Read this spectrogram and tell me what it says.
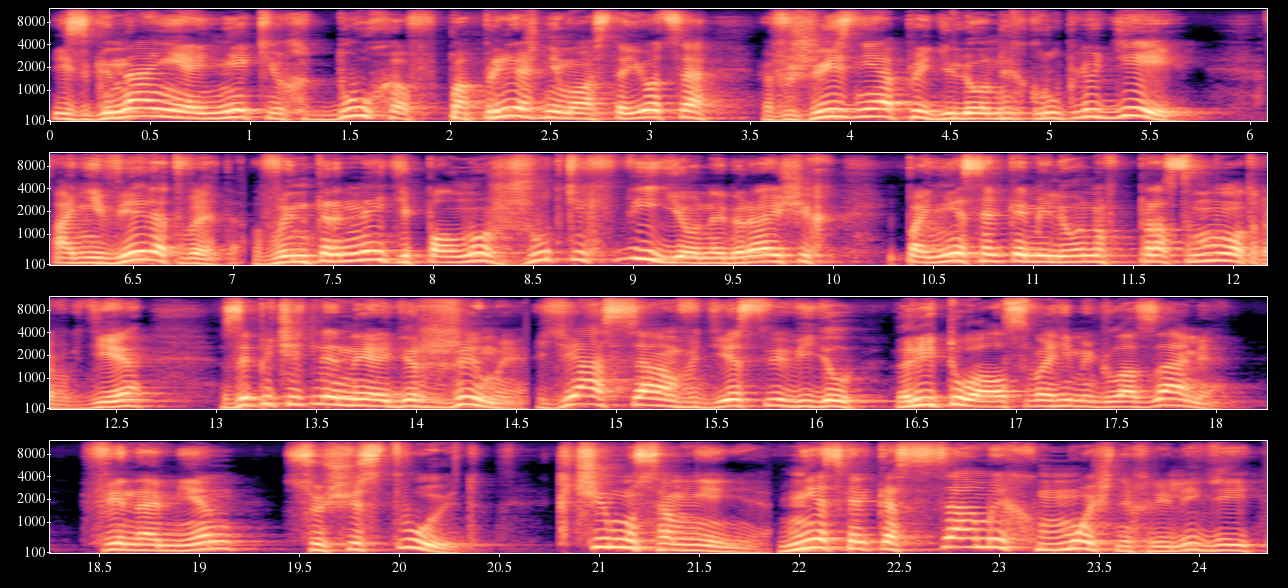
изгнание неких духов по-прежнему остается в жизни определенных групп людей. Они верят в это. В интернете полно жутких видео, набирающих по несколько миллионов просмотров, где запечатлены одержимые. Я сам в детстве видел ритуал своими глазами. Феномен существует. К чему сомнения? Несколько самых мощных религий,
